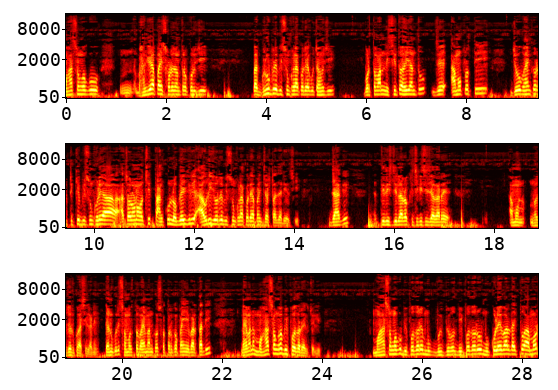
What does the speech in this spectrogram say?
ମହାସଂଘକୁ ଭାଙ୍ଗିବା ପାଇଁ ଷଡ଼ଯନ୍ତ୍ର କରୁଛି ବା ଗ୍ରୁପ୍ରେ ବିଶୃଙ୍ଖଳା କରିବାକୁ ଚାହୁଁଛି ବର୍ତ୍ତମାନ ନିଶ୍ଚିତ ହେଇଯାଆନ୍ତୁ ଯେ ଆମ ପ୍ରତି ଯେଉଁ ଭାଇଙ୍କର ଟିକେ ବିଶୃଙ୍ଖଳିଆ ଆଚରଣ ଅଛି ତାଙ୍କୁ ଲଗେଇକିରି ଆହୁରି ଜୋରରେ ବିଶୃଙ୍ଖଳା କରିବା ପାଇଁ ଚେଷ୍ଟା ଜାରି ଅଛି ଯାହାକି ତିରିଶ ଜିଲ୍ଲାର କିଛି କିଛି ଜାଗାରେ ଆମ ନଜରକୁ ଆସିଲାଣି ତେଣୁକରି ସମସ୍ତ ଭାଇମାନଙ୍କ ସତର୍କ ପାଇଁ ଏ ବାର୍ତ୍ତାଟି ଭାଇମାନେ ମହାସଂଘ ବିପଦରେ ଆକ୍ଚୁଆଲି ମହାସଂଘକୁ ବିପଦରେ ବିପଦରୁ ମୁକୁଳେଇବାର ଦାୟିତ୍ୱ ଆମର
